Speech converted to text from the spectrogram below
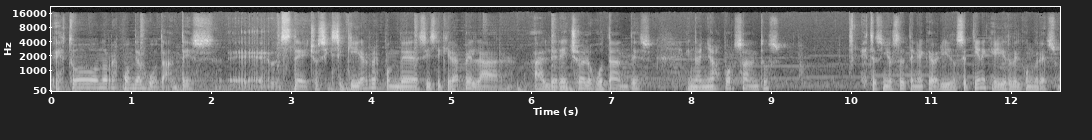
Esto no responde a los votantes. Eh, de hecho, si se quiere responder, si se quiere apelar al derecho de los votantes engañados por Santos, este señor se tenía que haber ido, se tiene que ir del Congreso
